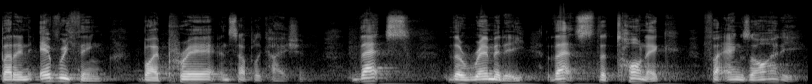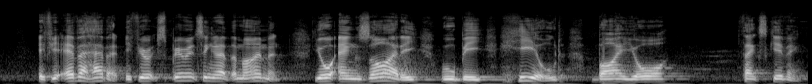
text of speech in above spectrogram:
but in everything by prayer and supplication. That's the remedy, that's the tonic for anxiety. If you ever have it, if you're experiencing it at the moment, your anxiety will be healed by your thanksgiving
